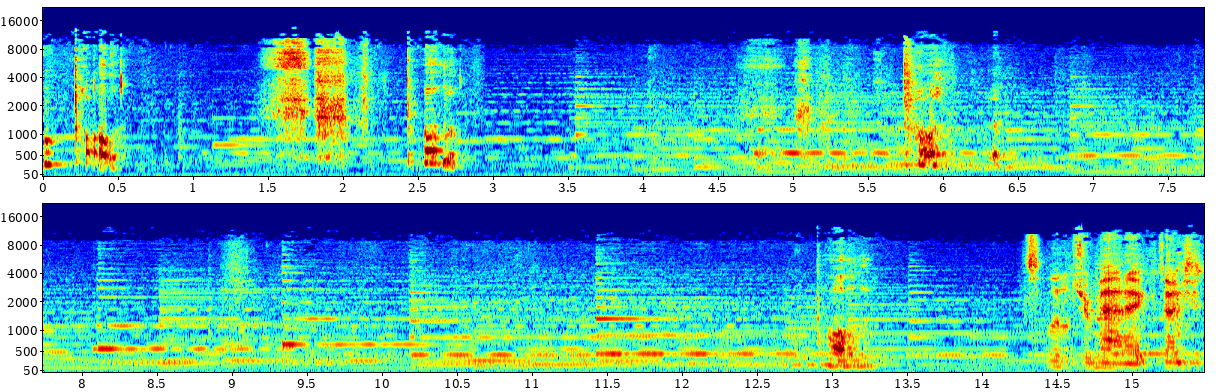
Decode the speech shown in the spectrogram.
Oh, Paula. Paula. Paula. Dramatic, don't you?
